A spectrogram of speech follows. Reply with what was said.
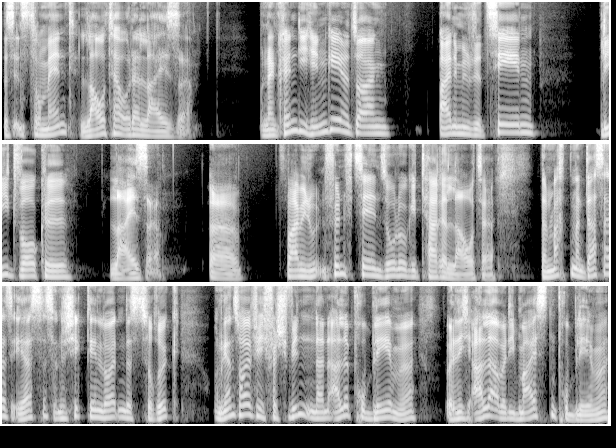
das Instrument lauter oder leiser. Und dann können die hingehen und sagen, eine Minute zehn, Lead Vocal leiser. Äh, zwei Minuten 15, Solo-Gitarre lauter. Dann macht man das als erstes und schickt den Leuten das zurück. Und ganz häufig verschwinden dann alle Probleme, oder nicht alle, aber die meisten Probleme,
